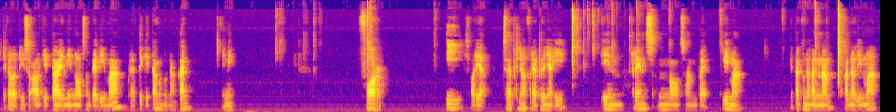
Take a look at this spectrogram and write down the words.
Jadi kalau di soal kita ini 0 sampai 5, berarti kita menggunakan ini. For i, varia, saya beri nama variabelnya i, in range 0 sampai 5, kita gunakan 6, karena 5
